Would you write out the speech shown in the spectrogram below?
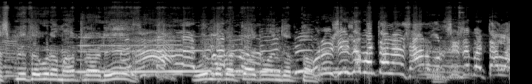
ఎస్పీతో కూడా మాట్లాడి ఊర్లో పెట్టాకమని చెప్తాం. పెట్టాలా?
